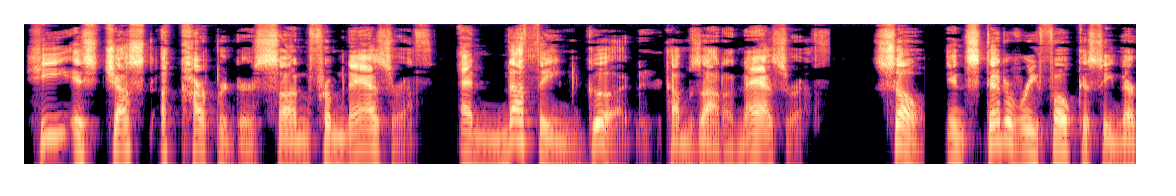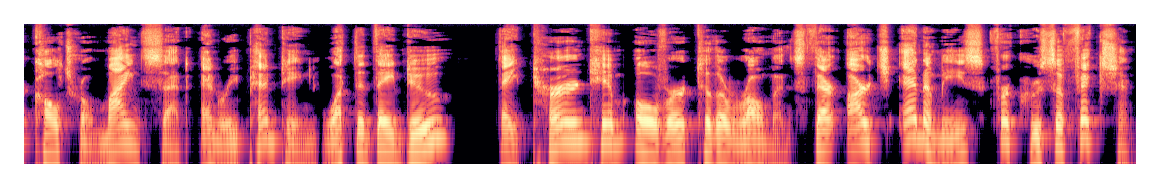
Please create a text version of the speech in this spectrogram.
He is just a carpenter's son from Nazareth, and nothing good comes out of Nazareth. So, instead of refocusing their cultural mindset and repenting, what did they do? they turned him over to the Romans, their arch enemies, for crucifixion.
